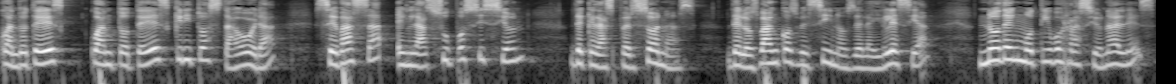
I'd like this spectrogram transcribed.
Cuando te es, cuanto te he escrito hasta ahora se basa en la suposición de que las personas de los bancos vecinos de la iglesia no den motivos racionales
